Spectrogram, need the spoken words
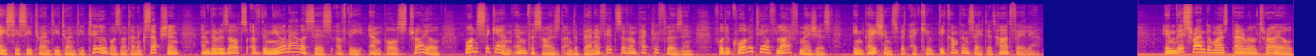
ACC 2022 was not an exception, and the results of the new analysis of the EMPULSE trial once again emphasized on the benefits of empagliflozin for the quality of life measures in patients with acute decompensated heart failure. In this randomized parallel trial,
